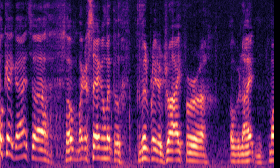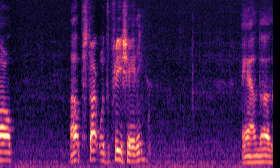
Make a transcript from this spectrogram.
Okay guys, uh, so like I say I'm going to let the, the Liberator dry for uh, overnight and tomorrow I'll start with the pre-shading. And uh,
